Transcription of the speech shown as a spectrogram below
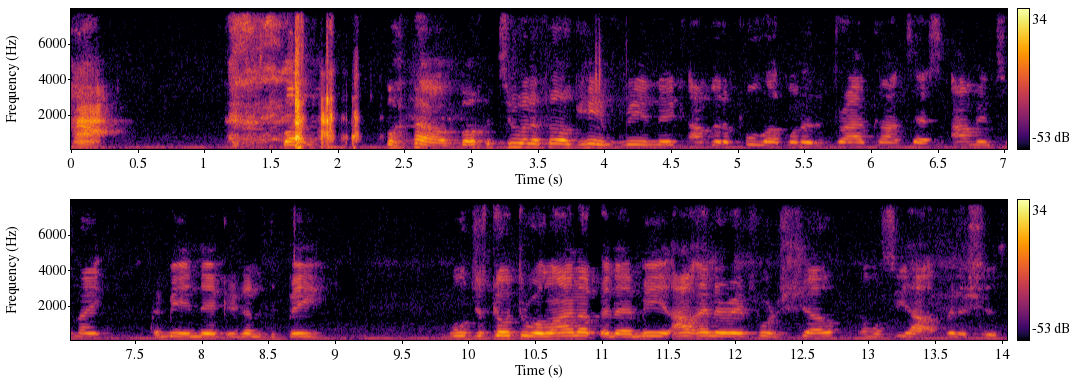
Hot. But but, uh, but two NFL games, me and Nick, I'm gonna pull up one of the Thrive contests I'm in tonight, and me and Nick are gonna debate. We'll just go through a lineup, and then me, I'll enter it for the show, and we'll see how it finishes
